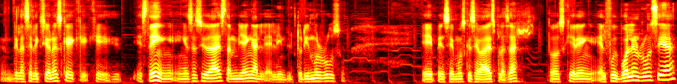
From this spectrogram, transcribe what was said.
de las elecciones que, que, estén en esas ciudades, también el, turismo ruso, eh, pensemos que se va a desplazar. Todos quieren el fútbol en Rusia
